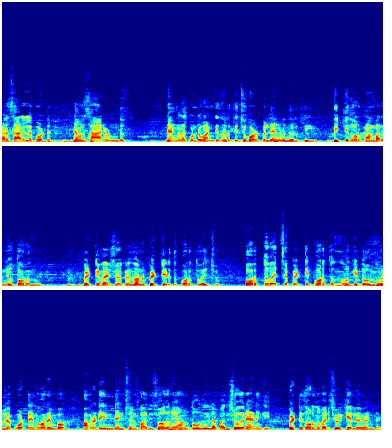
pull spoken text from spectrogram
എടാ സാരല്ല പോട്ടെ. ഞങ്ങൾ സാരമുണ്ട്. ഞങ്ങളെ കൊണ്ട് വണ്ടി നിർത്തിച്ചു കുഴപ്പമില്ല ഞങ്ങൾ നിർത്തി. ഡിക്കി തുറക്കാൻ പറഞ്ഞു തുറന്നു. പെട്ടി പരിശോധിക്കണം എന്ന് പറഞ്ഞു പെട്ടി എടുത്ത് പുറത്ത് വെച്ചു. പുറത്ത് വെച്ച പെട്ടി പുറത്തുനിന്ന് നോക്കിയിട്ട് ഒന്നുമില്ല പോട്ടെ എന്ന് പറയുമ്പോൾ അവരുടെ ഇന്റൻഷൻ പരിശോധനയാണെന്ന് തോന്നിയില്ല. പരിശോധനയാണെങ്കിൽ പെട്ടി തുറന്ന് പരിശോധിക്കുകയല്ലേ വേണ്ടേ?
